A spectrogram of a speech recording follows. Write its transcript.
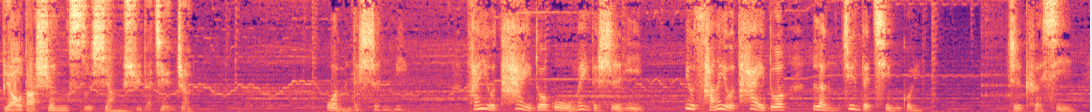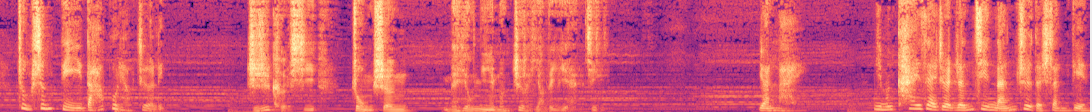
表达生死相许的坚贞。我们的生命含有太多妩媚的诗意，又藏有太多冷峻的清规。只可惜众生抵达不了这里。只可惜众生没有你们这样的眼睛。原来你们开在这人迹难至的山巅，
